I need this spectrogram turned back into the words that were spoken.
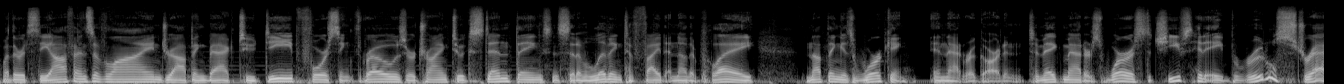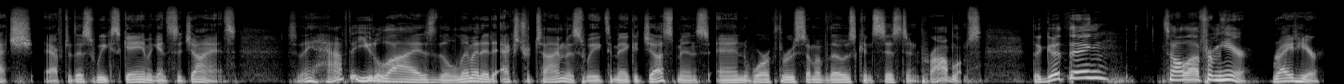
Whether it's the offensive line dropping back too deep, forcing throws, or trying to extend things instead of living to fight another play, nothing is working in that regard. And to make matters worse, the Chiefs hit a brutal stretch after this week's game against the Giants. So they have to utilize the limited extra time this week to make adjustments and work through some of those consistent problems. The good thing, it's all up from here, right here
